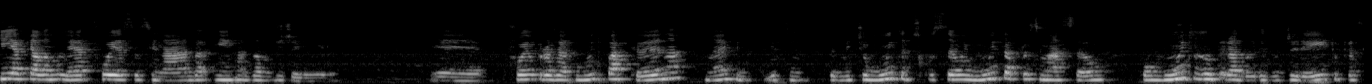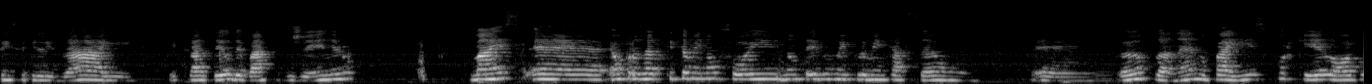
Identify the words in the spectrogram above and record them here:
que aquela mulher foi assassinada em razão de gênero. É, foi um projeto muito bacana, né, que assim, permitiu muita discussão e muita aproximação com muitos operadores do direito para sensibilizar e, e, trazer o debate do gênero, mas é, é, um projeto que também não foi, não teve uma implementação é, ampla né, no país, porque logo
